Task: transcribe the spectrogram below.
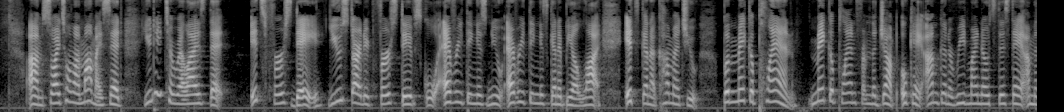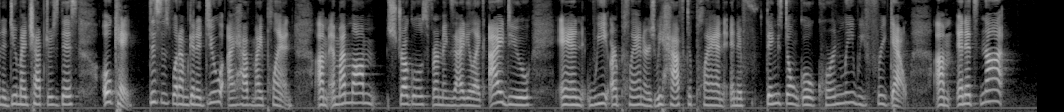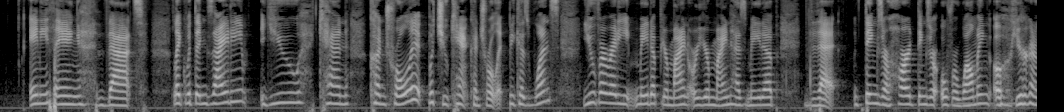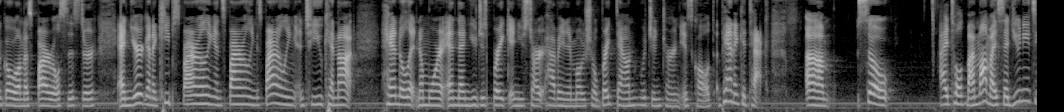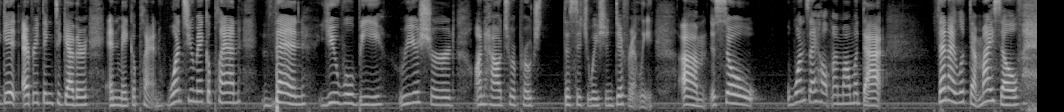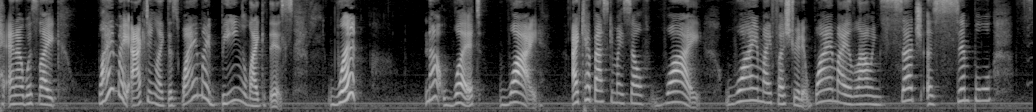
Um, so I told my mom, I said, you need to realize that it's first day. You started first day of school. Everything is new. Everything is going to be a lot. It's going to come at you. But make a plan. Make a plan from the jump. Okay, I'm going to read my notes this day. I'm going to do my chapters this. Okay, this is what I'm going to do. I have my plan. Um, and my mom struggles from anxiety like I do. And we are planners. We have to plan. And if things don't go accordingly, we freak out. Um, and it's not anything that like with anxiety you can control it but you can't control it. Because once you've already made up your mind or your mind has made up that things are hard, things are overwhelming, oh, you're going to go on a spiral, sister, and you're going to keep spiraling and spiraling and spiraling until you cannot handle it no more. And then you just break and you start having an emotional breakdown, which in turn is called a panic attack. Um, so I told my mom, I said, you need to get everything together and make a plan. Once you make a plan, then you will be reassured on how to approach the situation differently. Um, so once I helped my mom with that, then I looked at myself and I was like, why am I acting like this? Why am I being like this? What, not what, why? I kept asking myself, why? Why am I frustrated? Why am I allowing such a simple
